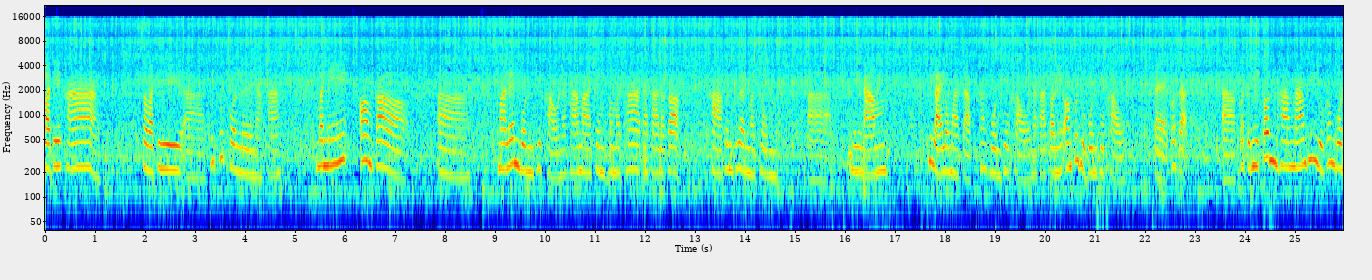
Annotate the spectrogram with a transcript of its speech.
วัสดีค่ะ สวัสดีทุกทุกคนเลยนะคะ วันนี้อ้อมก็มาเล่นบนภูเขานะคะ มาชมธรรมชาตินะคะ แล้วก็พาเพื่อนๆมาชมมีน้ำที่ไหลลงมาจากข้างบนภูเขานะคะ ตอนนี้อ้อมก็อยู่บนภูเขา แต่ก็จะก็จะมีต้นทางน้ำที่อยู่ข้างบน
